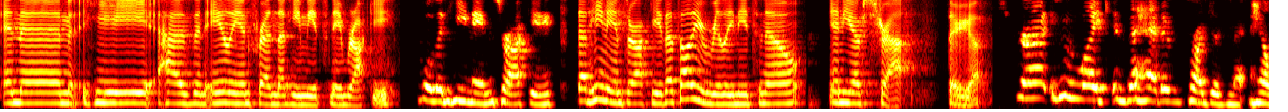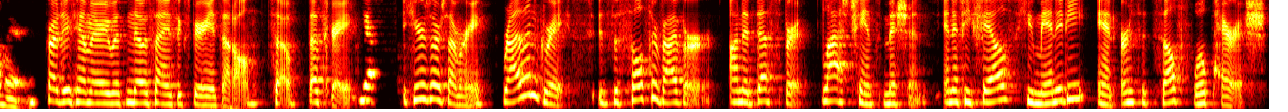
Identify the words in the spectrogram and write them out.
And then he has an alien friend that he meets named Rocky. Well, that he names Rocky. That he names Rocky. That's all you really need to know. And you have Strat. There you go. Strat, who like is the head of Project Ma- Hail Mary. Project Hail Mary with no science experience at all. So that's great. Yep. Here's our summary Ryland Grace is the sole survivor on a desperate last chance mission, and if he fails, humanity and Earth itself will perish.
